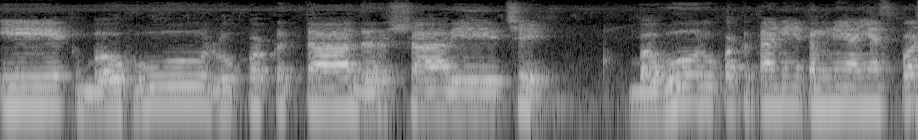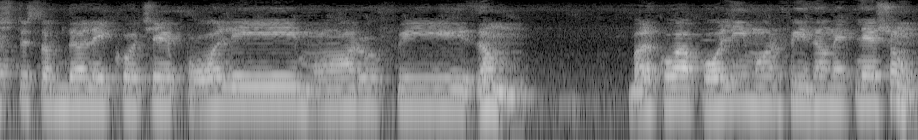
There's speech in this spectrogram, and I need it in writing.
એક બહુરૂપકતા દર્શાવે છે. બહુરૂપકતાને તમને અહીંયા સ્પષ્ટ શબ્દ લખ્યો છે, પોલીમોર્ફિઝમ. બાળકો આ પોલીમોર્ફિઝમ એટલે શું?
